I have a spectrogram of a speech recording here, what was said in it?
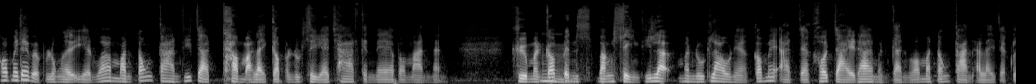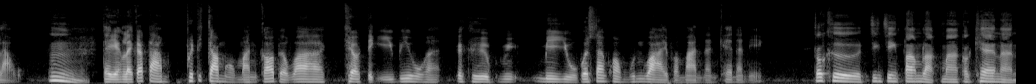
ก็ไม่ได้แบบลงรายละเอียดว่ามันต้องการที่จะทำอะไรกับมนุษยชาติกันแน่ประมาณนั้น คือมันก็อืมเป็นบางสิ่งที่ละมนุษย์เราเนี่ยก็ไม่อาจจะเข้าใจได้เหมือนกันว่ามันต้องการอะไรจากเราอืม แต่อย่างไรก็ตามพฤติกรรมของมันก็แบบว่า chaotic evil ฮะก็คือมีมีอยู่เพื่อสร้างความวุ่นวายประมาณนั้นแค่นั้นเอง ก็คือจริง ๆ ตามหลักมาก็แค่นั้น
